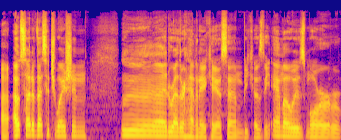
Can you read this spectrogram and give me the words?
Uh, outside of that situation, uh, I'd rather have an AKSM because the ammo is more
